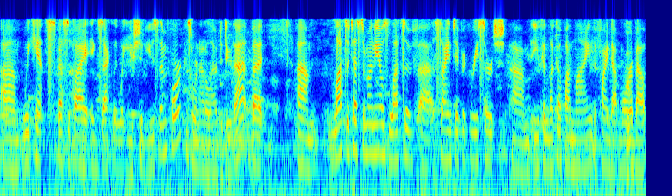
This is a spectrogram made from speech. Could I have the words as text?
Um, we can't specify exactly what you should use them for because we're not allowed to do that, but um, lots of testimonials, lots of uh, scientific research um, that you can look up online to find out more Cool. about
